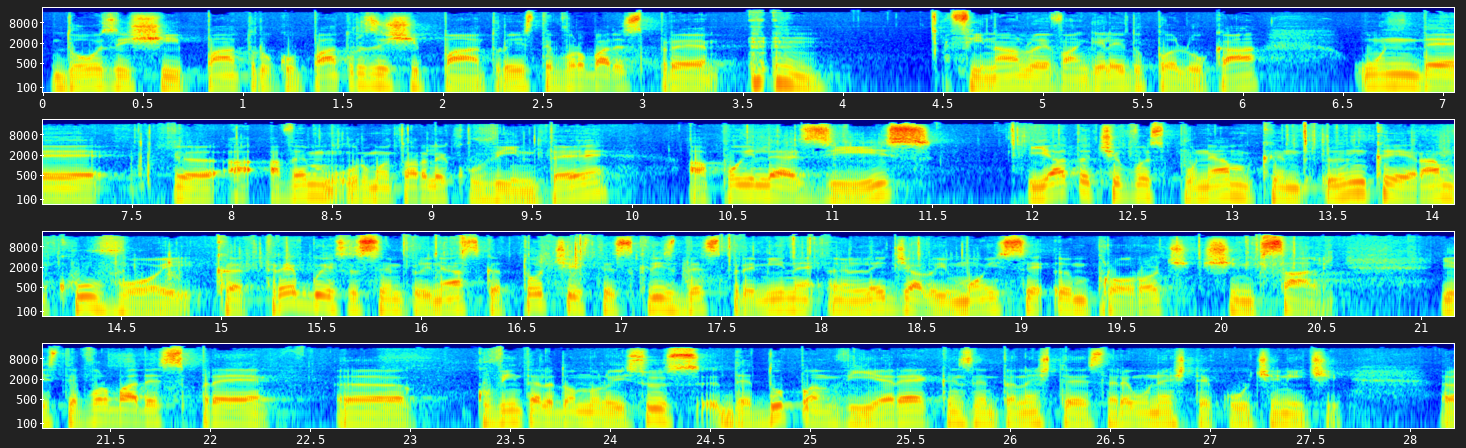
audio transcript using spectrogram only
24 cu 44, este vorba despre finalul Evangheliei după Luca, unde uh, avem următoarele cuvinte, apoi le-a zis, Iată ce vă spuneam când încă eram cu voi, că trebuie să se împlinească tot ce este scris despre mine în legea lui Moise, în proroci și în psalmi. Este vorba despre uh, cuvintele Domnului Isus de după înviere, când se întâlnește, se reunește cu ucenicii. Uh,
